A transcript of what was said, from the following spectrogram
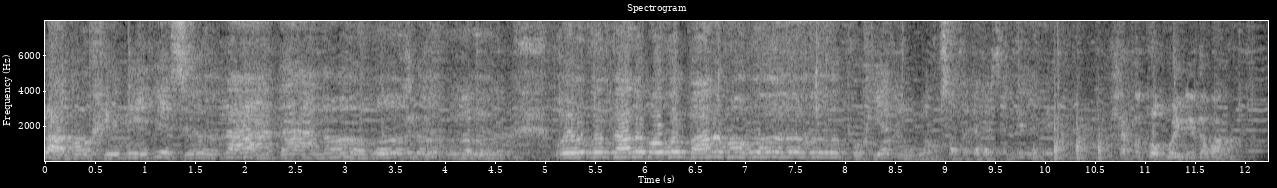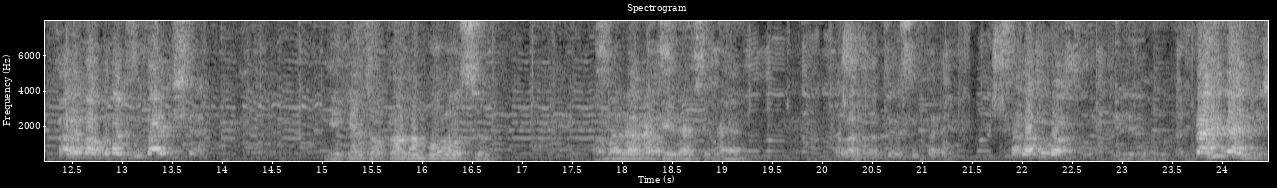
Ramon himili sıratan oğul Oğul dalım oğul balım oğul Pokuya mı ulan bu saate kadar sen ne dedin? İnşallah top oynuyor da bana. Karı bak bu da bizim dayı işte. Yenge toprağın bol olsun Allah rahmet eylesin he Allah razı olsun dayı. Selamı var. Beni beğenmiş.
